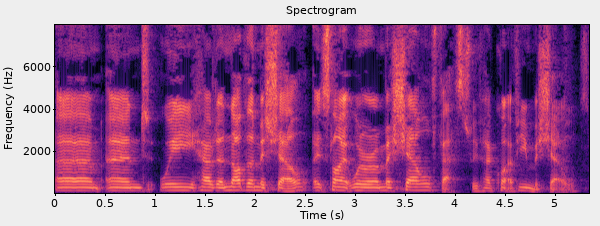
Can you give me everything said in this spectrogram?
Um, and we had another Michelle. It's like we're a Michelle fest. We've had quite a few Michelles.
